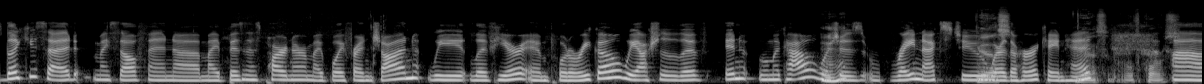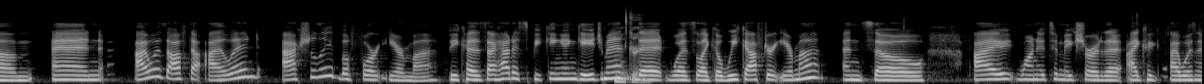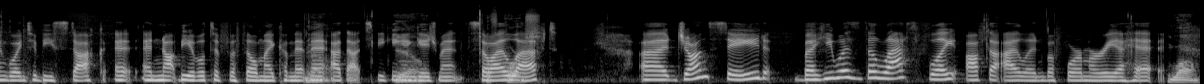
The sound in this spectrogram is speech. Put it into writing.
like you said, myself and uh, my business partner, my boyfriend John, we live here in Puerto Rico. We actually live in Humacao, which is right next to Yes. where the hurricane hit. Yes, of course. Um, and I was off the island actually before Irma because I had a speaking engagement Okay. that was like a week after Irma, and so I wanted to make sure that I could I wasn't going to be stuck a- and not be able to fulfill my commitment Yeah. at that speaking Yeah. engagement. So Of I course. left. Uh, John stayed, but he was the last flight off the island before Maria hit. wow.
